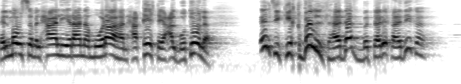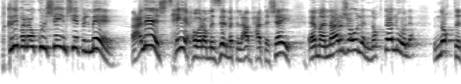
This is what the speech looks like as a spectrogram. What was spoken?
الموسم الحالي رانا مراهن حقيقي على البطولة. أنت كي قبلت هدف بالطريقة هذيك تقريبا راهو كل شيء مشى في الماء. علاش؟ صحيح هو مازال ما تلعب حتى شيء. أما نرجعوا للنقطة الأولى. نقطة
